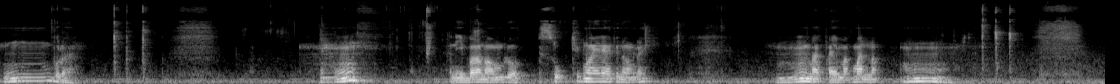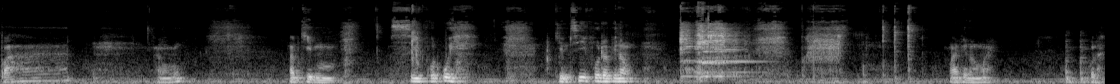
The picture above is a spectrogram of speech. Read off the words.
อืมบุหระอืมอันนี้เบ้าน้องลวกสุกจักหน่อยนะพี่น้องเด้ออืมมักไปมักมันเนาะอืม ป๊าดเอาน้ำจิ้มซีฟู้ดอุ้ยจิ้มซีฟู้ดพี่น้องมาพี่น้องมากูละ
